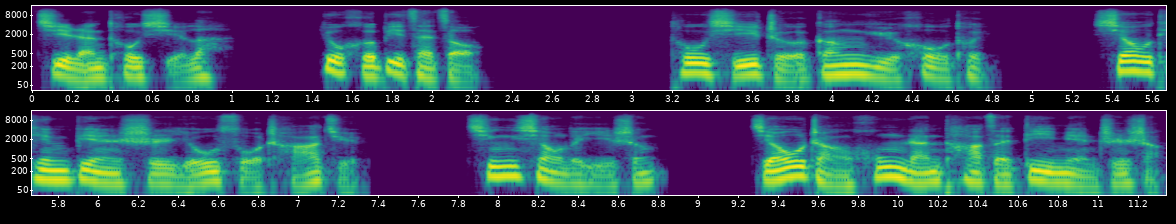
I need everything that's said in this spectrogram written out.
既然偷袭了，又何必再走？偷袭者刚欲后退，萧天便是有所察觉，轻笑了一声，脚掌轰然踏在地面之上，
